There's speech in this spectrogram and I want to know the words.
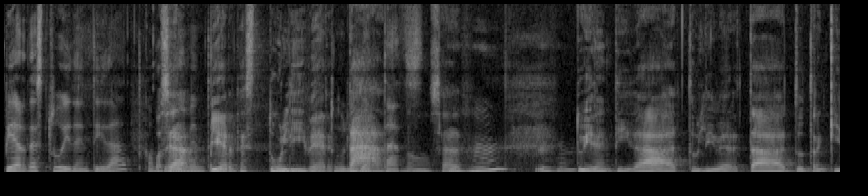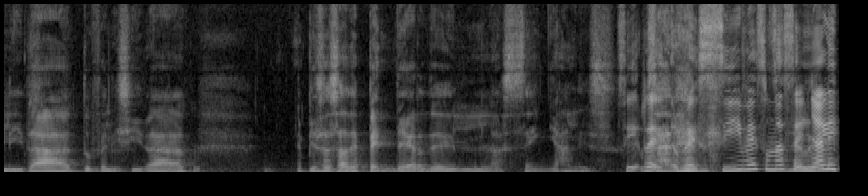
pierdes tu identidad. O sea, pierdes tu libertad, ¿no? O sea, tu identidad, tu libertad, tu tranquilidad, tu felicidad. Empiezas a depender de las señales. Sí, recibes una señal y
